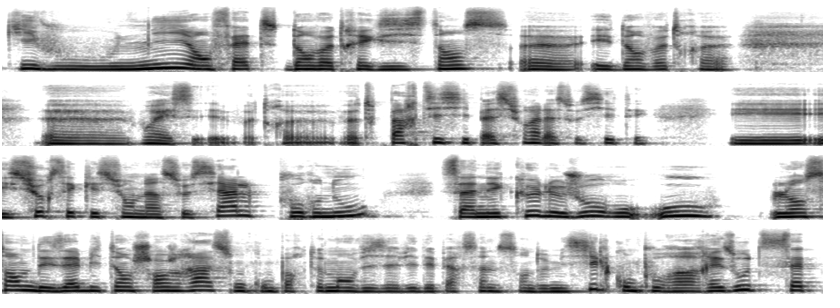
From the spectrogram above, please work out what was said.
qui vous nie en fait dans votre existence euh, et dans votre euh, ouais, c'est votre votre participation à la société. Et, sur ces questions de lien social, pour nous, ça n'est que le jour où, l'ensemble des habitants changera son comportement vis-à-vis des personnes sans domicile qu'on pourra résoudre cette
